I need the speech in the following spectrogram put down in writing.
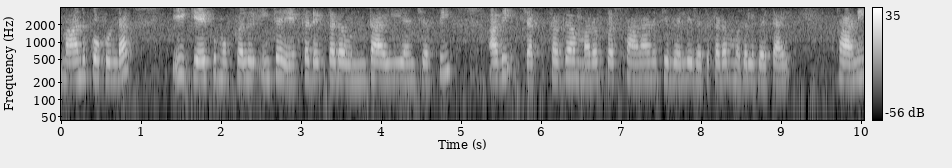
మానుకోకుండా ఈ కేకు ముక్కలు ఇంకా ఎక్కడెక్కడ ఉంటాయి అని చెప్పి అవి చక్కగా మరొక స్థానానికి వెళ్ళి వెతకడం మొదలుపెట్టాయి. కానీ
